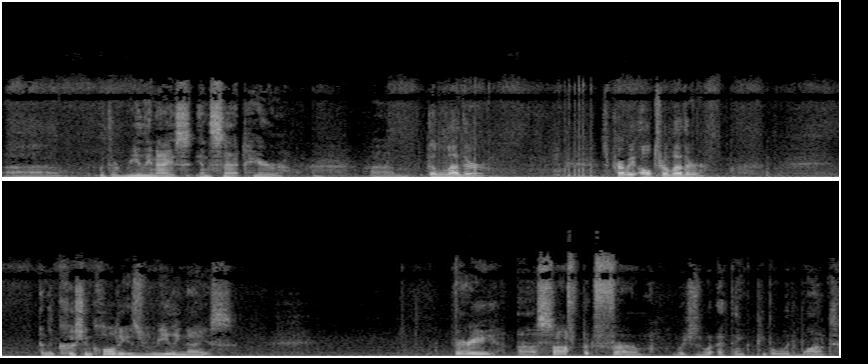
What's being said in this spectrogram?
uh, with a really nice inset here. Um, the leather is probably ultra leather and the cushion quality is really nice. Very uh, soft but firm, which is what I think people would want.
